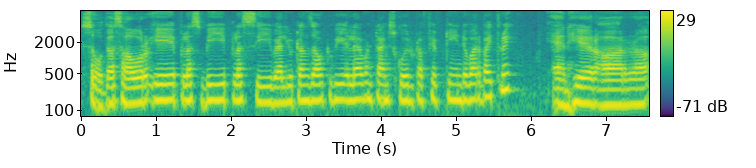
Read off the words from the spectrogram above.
so thus our a plus b plus c value turns out to be 11 times square root of 15 divided by 3 and here are uh,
